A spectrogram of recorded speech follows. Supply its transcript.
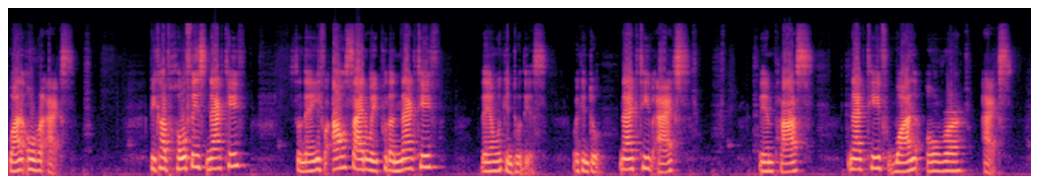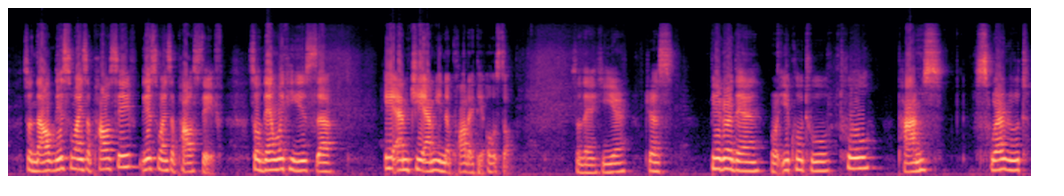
1 over x. Because whole thing is negative, so then if outside we put a negative, then we can do this. We can do negative x, then plus negative 1 over x. So now this one is a positive, this one is a positive. So then we can use the AMGM inequality also. So then here, just bigger than or equal to 2 times square root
